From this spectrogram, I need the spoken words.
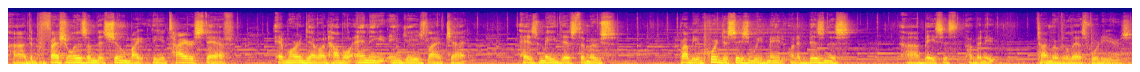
Uh, the professionalism that's shown by the entire staff at Martindale and Hubbell and Ngage Live Chat has made this the most probably important decision we've made on a business uh, basis of any time over the last 40 years.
